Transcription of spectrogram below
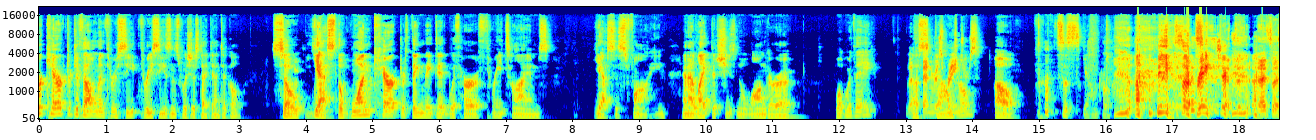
her character development through se- three seasons was just identical. So mm-hmm. yes, the one character thing they did with her three times, yes, is fine, and I like that she's no longer a. What were they? the a Fenris scoundrel? Rangers. Oh, that's a scoundrel. He's a ranger. That's a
